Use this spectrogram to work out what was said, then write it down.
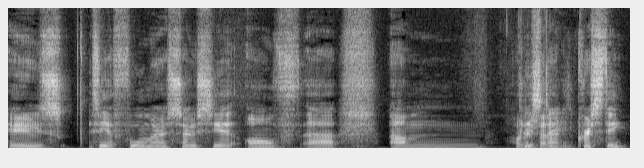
who's is he a former associate of uh, um Holly Christie. Christie?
